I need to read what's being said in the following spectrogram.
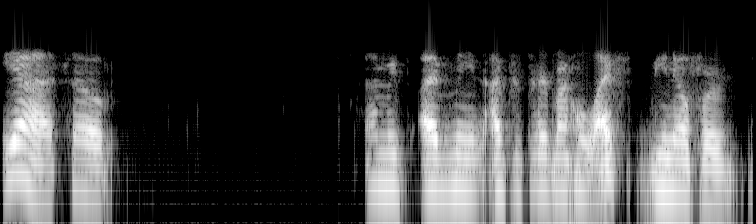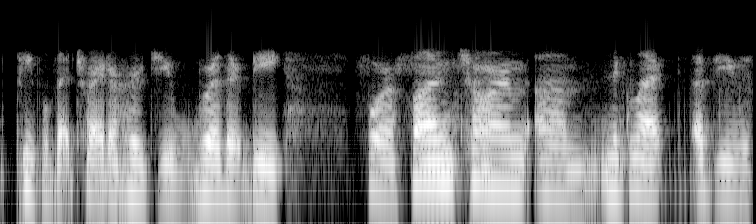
yeah, so, I mean, I mean, I've prepared my whole life, you know, for people that try to hurt you, whether it be for fun, charm, um, neglect, abuse,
